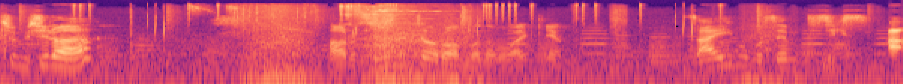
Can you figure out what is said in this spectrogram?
춤 싫어? 바로 솔저로 한번 넘어갈게요. 사이보그 76. 아,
